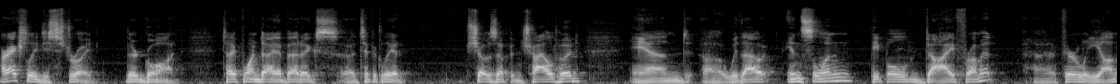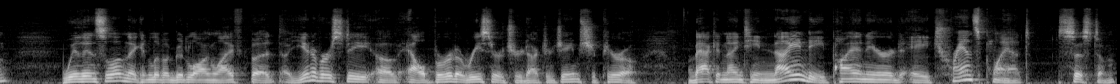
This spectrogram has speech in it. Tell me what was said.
are actually destroyed, they're gone. Type 1 diabetics uh, typically it shows up in childhood, and uh, without insulin, people die from it uh, fairly young. With insulin, they can live a good long life, but a University of Alberta researcher, Dr. James Shapiro, back in 1990 pioneered a transplant system.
